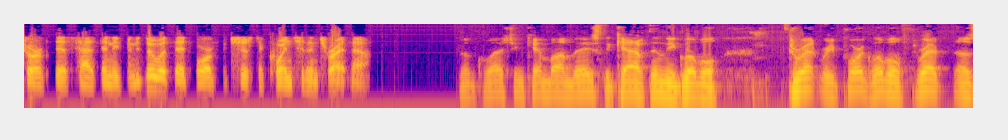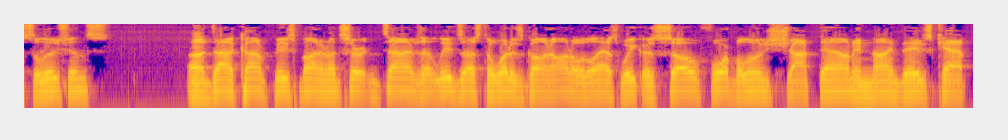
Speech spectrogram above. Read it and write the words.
sure if this has anything to do with it or if it's just a coincidence right now. No question. Ken Bombace, the captain, the Global Threat Report, Global Threat uh, Solutions. Uh, dot com, peace, bond, in uncertain times. That leads us to what has gone on over the last week or so. Four balloons shot down in nine days, Cap.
